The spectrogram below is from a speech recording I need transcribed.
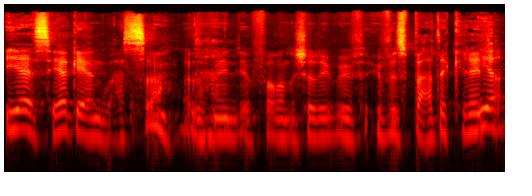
Ja, sehr gern Wasser. Also wir haben ja vorhin schon über, über das Baden geredet. Ja.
